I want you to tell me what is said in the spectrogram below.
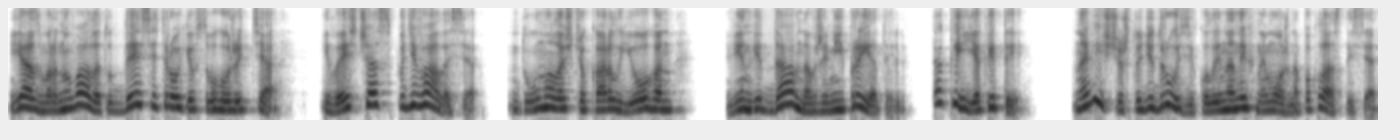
Я змарнувала тут 10 років свого життя і весь час сподівалася, думала, що Карл Йоган, він віддавна вже мій приятель, такий, як і ти. Навіщо ж тоді друзі, коли на них не можна покластися?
